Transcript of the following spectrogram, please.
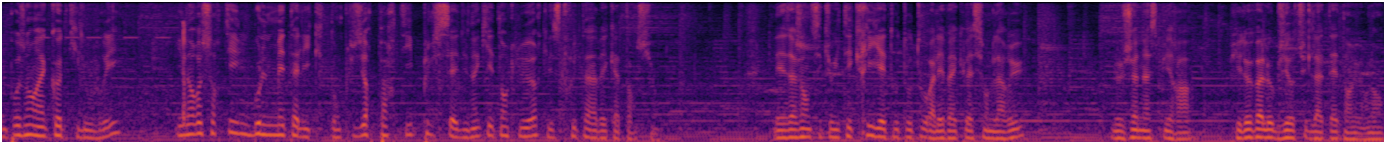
Composant un code qu'il ouvrit, il en ressortit une boule métallique dont plusieurs parties pulsaient d'une inquiétante lueur qu'il scruta avec attention. Les agents de sécurité criaient tout autour à l'évacuation de la rue. Le jeune inspira, puis leva l'objet au-dessus de la tête en hurlant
